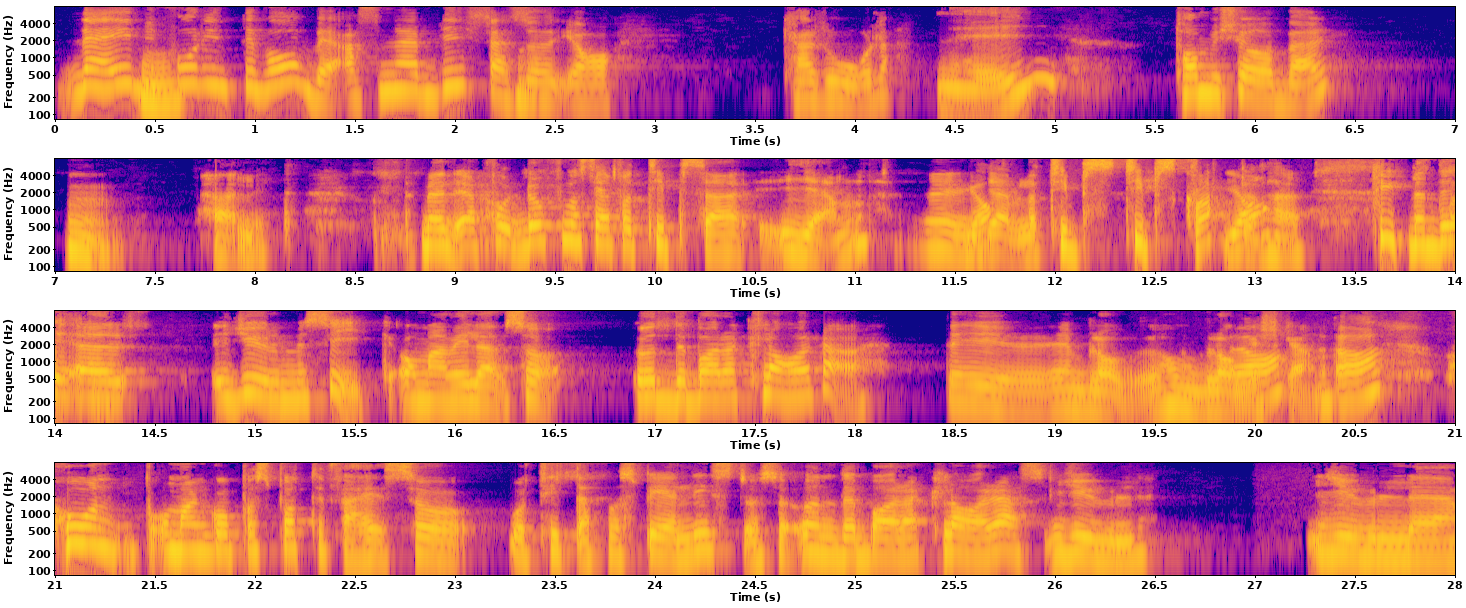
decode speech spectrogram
Nej, det mm. får inte vara det. Alltså när det blir så här så, ja, Carola, nej. Tommy Körberg. Mm. Härligt. Men får, då måste jag få tipsa igen. Nu är ja. jävla tips, tipskvarten ja. här. Men det är julmusik om man vill. Så Underbara Klara, det är ju en blogg, hon bloggerskan. Ja. Hon, om man går på Spotify så, och tittar på spellistor så Underbara Klaras jul, jul eh,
